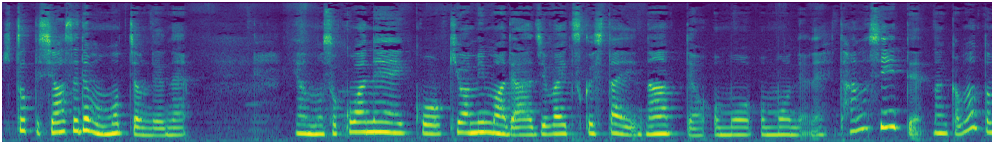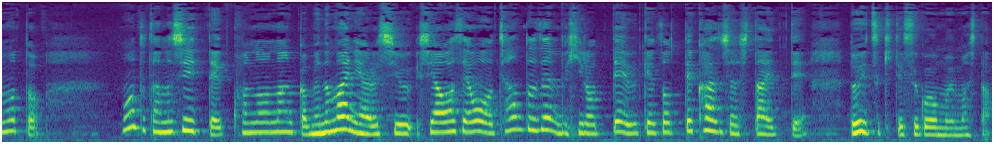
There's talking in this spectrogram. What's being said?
人って幸せでも思っちゃうんだよね。いやもうそこはねこう極みまで味わい尽くしたいなって思う思うんだよね。楽しいってなんかもっともっともっと楽しいってこのなんか目の前にある幸せをちゃんと全部拾って受け取って感謝したいってドイツ来てすごい思いました。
